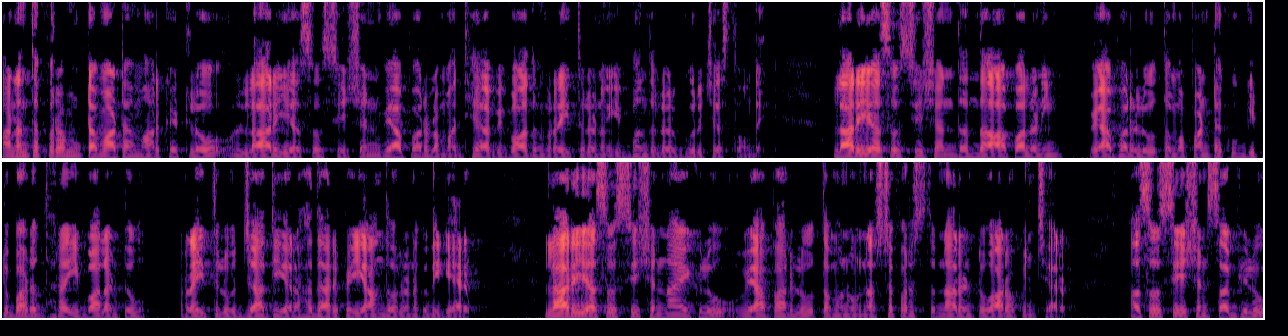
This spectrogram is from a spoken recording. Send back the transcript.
అనంతపురం టమాటా మార్కెట్లో లారీ అసోసియేషన్ వ్యాపారుల మధ్య వివాదం రైతులను ఇబ్బందులకు గురిచేస్తోంది లారీ అసోసియేషన్ దందా ఆపాలని వ్యాపారులు తమ పంటకు గిట్టుబాటు ధర ఇవ్వాలంటూ రైతులు జాతీయ రహదారిపై ఆందోళనకు దిగారు. లారీ అసోసియేషన్ నాయకులు వ్యాపారులు తమను నష్టపరుస్తున్నారంటూ ఆరోపించారు. అసోసియేషన్ సభ్యులు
